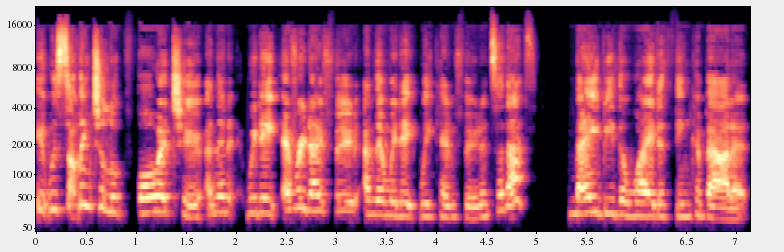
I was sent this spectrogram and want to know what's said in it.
it was something to look forward to. And then we'd eat everyday food and then we'd eat weekend food. And so that's maybe the way to think about it.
